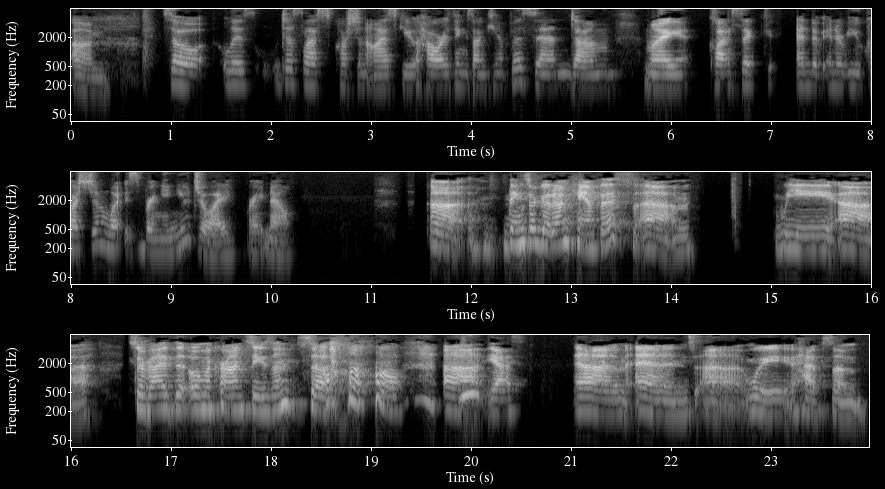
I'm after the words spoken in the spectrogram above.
Um, so Liz, just last question I'll ask you: How are things on campus? And um, my classic end of interview question: What is bringing you joy right now? Uh, things are good on campus. Um, we uh, survived the Omicron season, so uh, yes. Um, and uh, we have some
